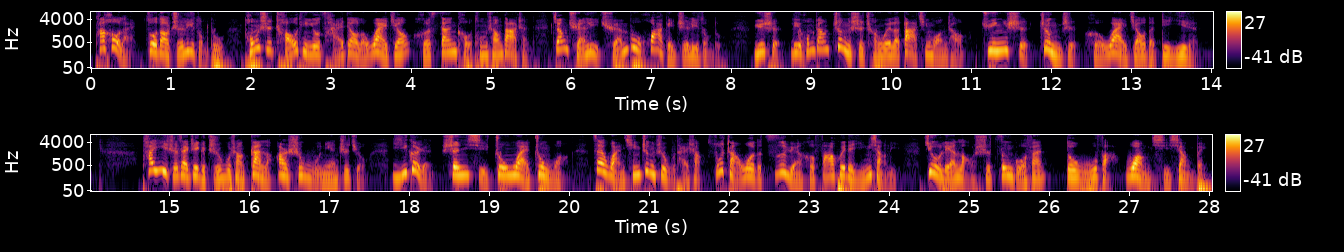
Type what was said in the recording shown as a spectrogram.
他后来做到直隶总督，同时朝廷又裁掉了外交和三口通商大臣，将权力全部划给直隶总督。于是，李鸿章正式成为了大清王朝军事、政治和外交的第一人。他一直在这个职务上干了二十五年之久，一个人深系中外众望，在晚清政治舞台上所掌握的资源和发挥的影响力，就连老师曾国藩都无法望其项背。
